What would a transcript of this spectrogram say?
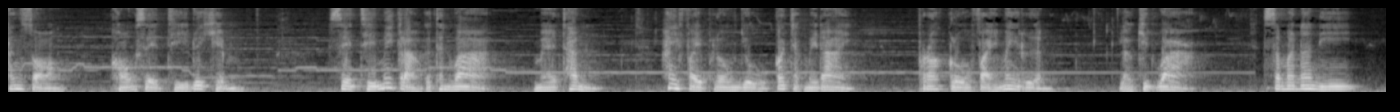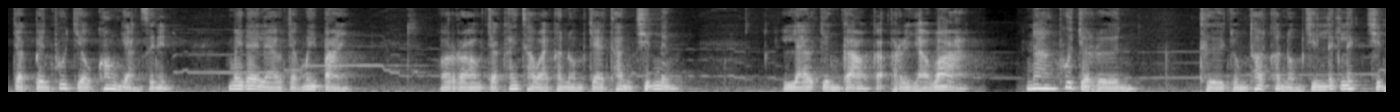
ทั้งสองของเศรษฐีด้วยเข็ม เศรษฐีไม่กล่าวกับท่านว่า แม้ท่าน ให้ไฟโพลงอยู่ก็จักไม่ได้ เพราะกลัวไฟไม่เรือน แล้วคิดว่า สมณะนี้จะเป็นผู้เกี่ยวข้องอย่างสนิท ไม่ได้แล้วจะไม่ไป เราจะให้ถวายขนมแก่ท่านชิ้นหนึ่ง แล้วจึงกล่าวกับภรรยาว่า นางผู้เจริญ เธอจงทอดขนมชิ้นเล็ก ๆ ชิ้น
